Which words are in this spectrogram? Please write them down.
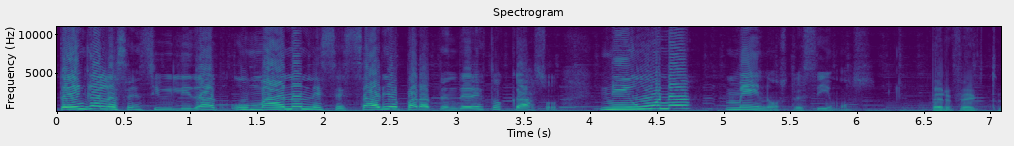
tengan la sensibilidad humana necesaria para atender estos casos. Ni una menos, decimos. Perfecto.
